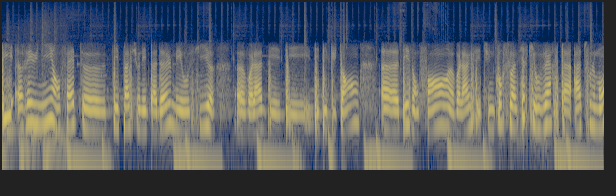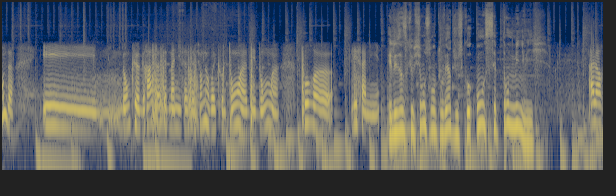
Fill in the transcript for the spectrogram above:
qui réunit en fait des passionnés de paddle, mais aussi voilà des, des, des débutants, euh, des enfants. Euh, voilà, c'est une course loisir qui est ouverte à, tout le monde. Et donc, euh, grâce à cette manifestation, nous récoltons des dons pour les familles. Et les inscriptions sont ouvertes jusqu'au 11 septembre minuit. Alors,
